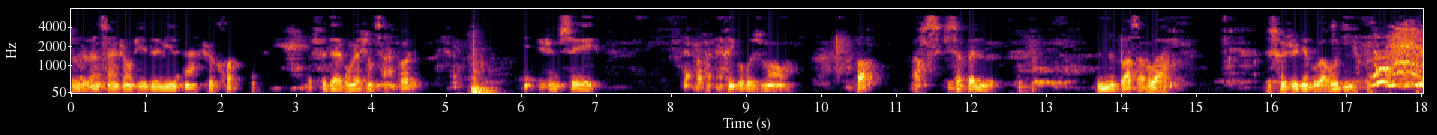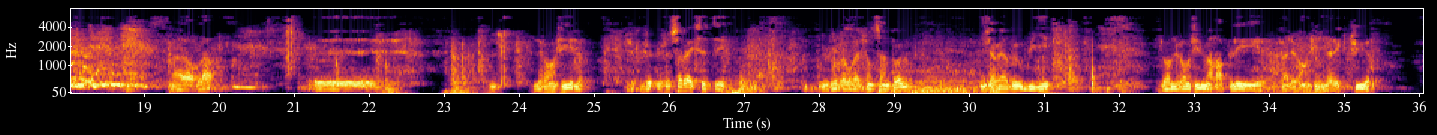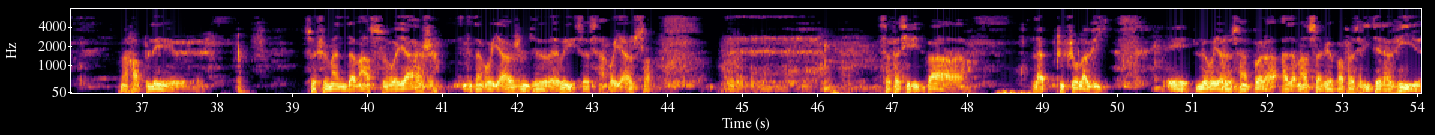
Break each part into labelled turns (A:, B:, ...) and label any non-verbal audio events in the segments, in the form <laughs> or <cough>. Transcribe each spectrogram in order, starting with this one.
A: sommes le 25 janvier 2001, je crois, le fête de la conversion de Saint Paul. je ne sais, alors rigoureusement pas, alors ce qui s'appelle ne pas savoir ce que je vais bien pouvoir vous dire. Alors là, euh, l'évangile, je, savais que c'était le jour de la conversion de Saint Paul, j'avais un peu oublié. Alors l'évangile m'a rappelé, enfin l'évangile de la lecture, m'a rappelé euh, ce chemin de Damas, ce voyage. C'était un voyage, je me disais, eh oui, ça c'est un voyage, ça. Euh, ça facilite pas la, toujours la vie. Et le voyage de Saint Paul à, Damas, ça lui a pas facilité la vie.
